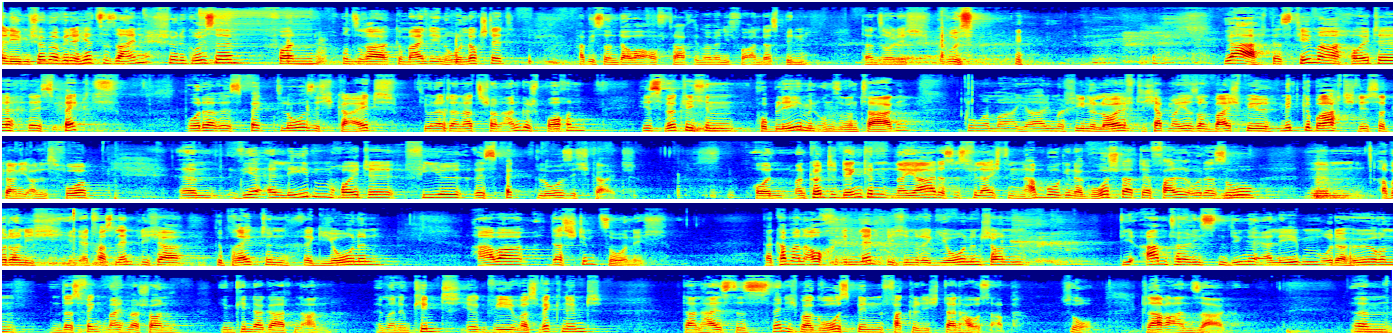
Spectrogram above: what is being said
Ihr Lieben, schön mal wieder hier zu sein. Schöne Grüße von unserer Gemeinde in Hohenlockstedt. Habe ich so einen Dauerauftrag, immer wenn ich woanders bin, dann soll ich grüßen. Ja, das Thema heute Respekt oder Respektlosigkeit, Jonathan hat es schon angesprochen, ist wirklich ein Problem in unseren Tagen. Gucken wir mal, ja, die Maschine läuft. Ich habe mal hier so ein Beispiel mitgebracht, ich lese das gar nicht alles vor. Ähm, wir erleben heute viel Respektlosigkeit. Und man könnte denken, naja, das ist vielleicht in Hamburg in der Großstadt der Fall oder so, ähm, aber doch nicht in etwas ländlicher geprägten Regionen. Aber das stimmt so nicht. Da kann man auch in ländlichen Regionen schon die abenteuerlichsten Dinge erleben oder hören. Und das fängt manchmal schon im Kindergarten an. Wenn man einem Kind irgendwie was wegnimmt, dann heißt es, wenn ich mal groß bin, fackel ich dein Haus ab. So, klare Ansage. Ähm,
